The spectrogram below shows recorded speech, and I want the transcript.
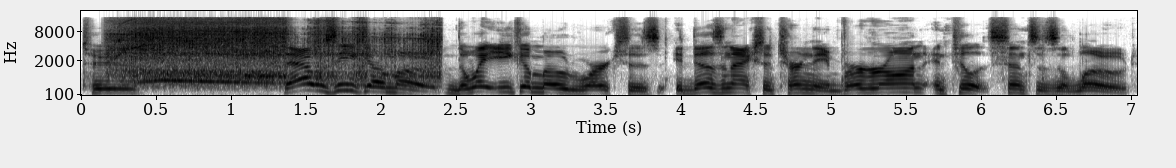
two, that was eco mode. The way eco mode works is it doesn't actually turn the inverter on until it senses a load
